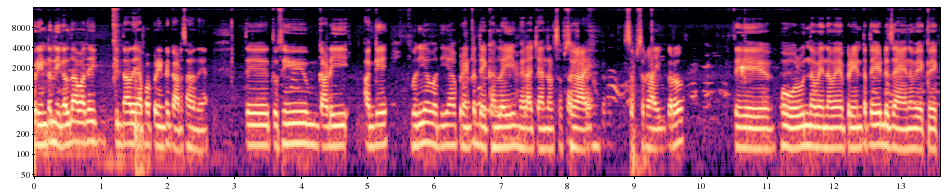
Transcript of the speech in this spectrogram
ਪ੍ਰਿੰਟ ਨਿਕਲਦਾ ਵਾ ਅਤੇ ਕਿੱਦਾਂ ਦੇ ਆਪਾਂ ਪ੍ਰਿੰਟ ਕੱਢ ਸਕਦੇ ਹਾਂ। ਅਤੇ ਤੁਸੀਂ ਗਾੜੀ ਅੱਗੇ ਵਧੀਆ ਵਧੀਆ ਪ੍ਰਿੰਟ ਦੇਖਣ ਲਈ ਮੇਰਾ ਚੈਨਲ ਸਬਸਕ੍ਰਾਈਬ ਸਬਸਕ੍ਰਾਈਬ ਕਰੋ ਅਤੇ ਹੋਰ ਨਵੇਂ ਨਵੇਂ ਪ੍ਰਿੰਟ ਅਤੇ ਡਿਜ਼ਾਇਨ ਵੇਖ ਵੇਖ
